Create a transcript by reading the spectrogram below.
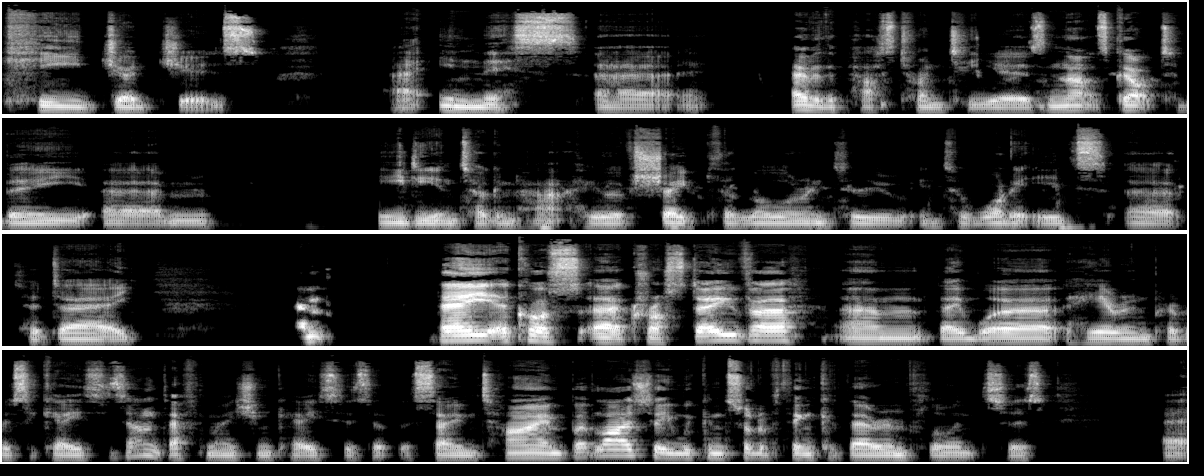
key judges uh, in this uh, over the past twenty years, and that's got to be um, Eady and Tugendhat, who have shaped the law into into what it is uh, today. Um, they, of course, uh, crossed over. Um, they were hearing privacy cases and defamation cases at the same time, but largely we can sort of think of their influences. Uh,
